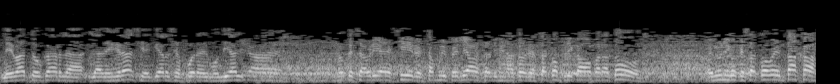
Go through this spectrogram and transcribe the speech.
le va a tocar la, la desgracia de quedarse fuera del mundial? Mira, no te sabría decir, está muy peleada esta eliminatoria, está complicado para todos. El único que sacó ventaja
